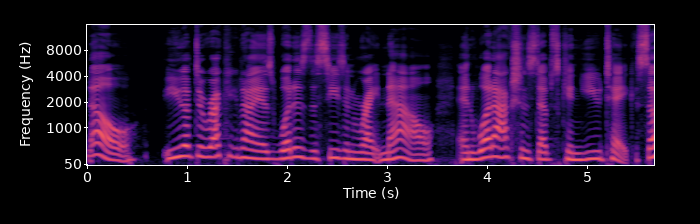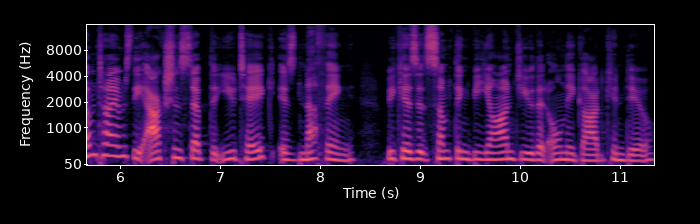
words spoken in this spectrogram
No, you have to recognize what is the season right now and what action steps can you take. Sometimes the action step that you take is nothing because it's something beyond you that only God can do.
